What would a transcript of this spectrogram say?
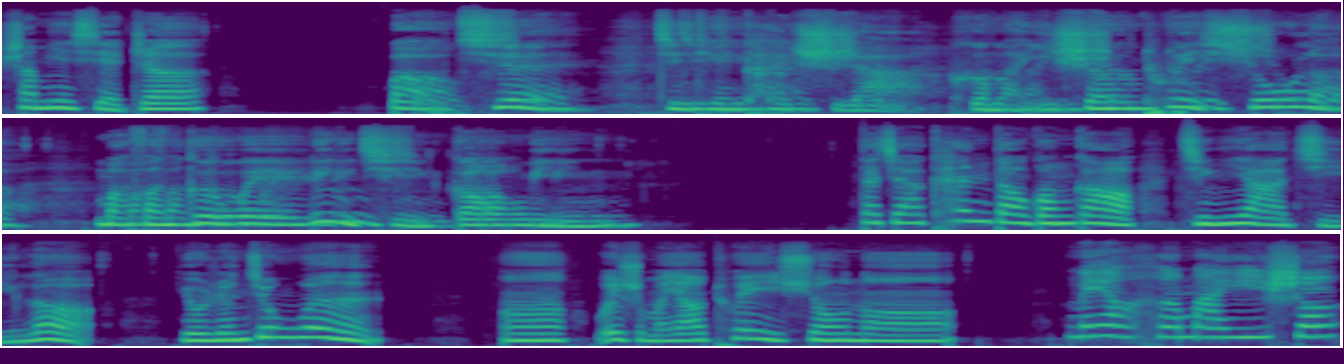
上面写着：“抱歉。”今天开始啊，河马医生退休了，麻烦各位另请高明。大家看到公告，惊讶极了。有人就问：“嗯，为什么要退休呢？没有河马医生，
